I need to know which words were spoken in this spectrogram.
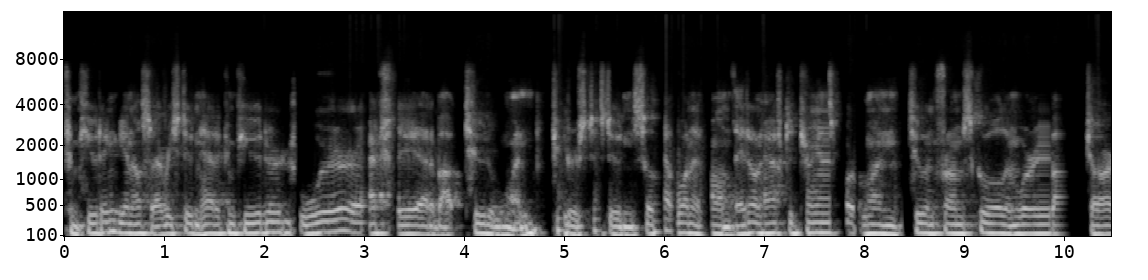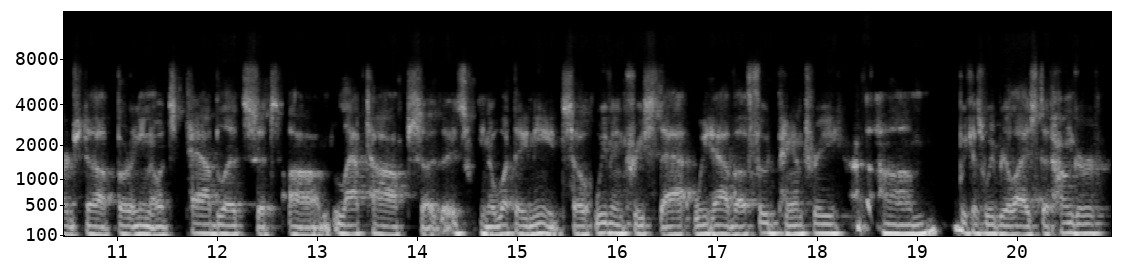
computing. You know, so every student had a computer. We're actually at about two to one computers to students. So that one at home. They don't have to transport one to and from school and worry about charged up or you know it's tablets it's um, laptops uh, it's you know what they need so we've increased that we have a food pantry um, because we realized that hunger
